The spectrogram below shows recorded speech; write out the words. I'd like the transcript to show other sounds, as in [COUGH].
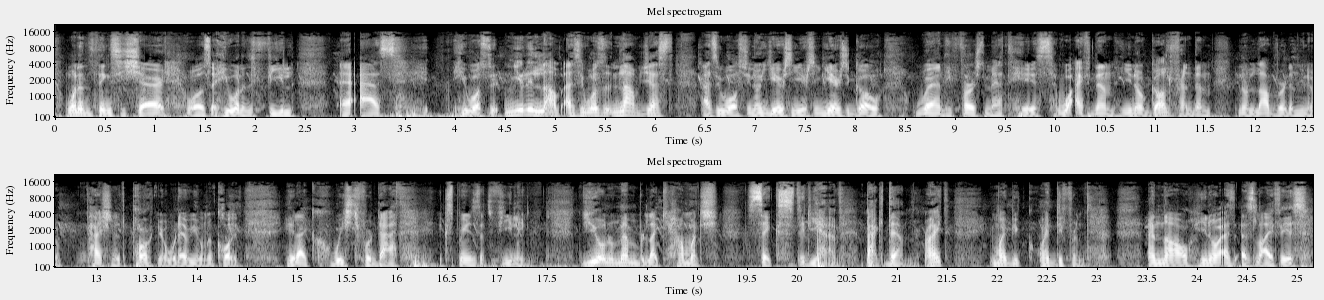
One of the things he shared was that he wanted to feel uh, as he was newly in love, as he was in love just as he was, you know, years and years and years ago when he first met his wife, then, you know, girlfriend, then, you know, lover, then, you know, passionate partner, whatever you want to call it. He like wished for that, experience that feeling. Do you all remember like how much sex did you have back then, right? It might be quite different. And now, you know, as, as life is,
